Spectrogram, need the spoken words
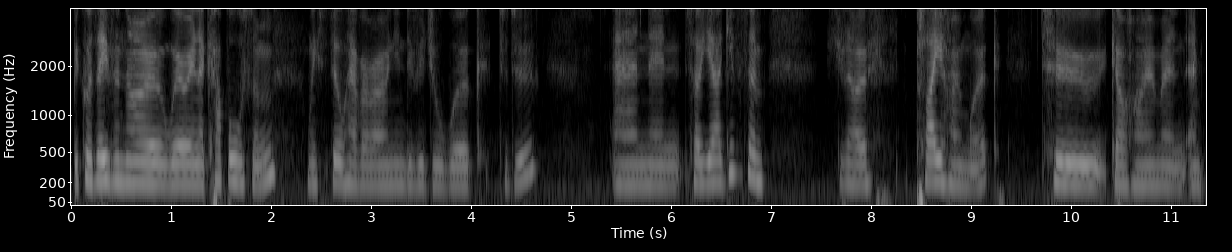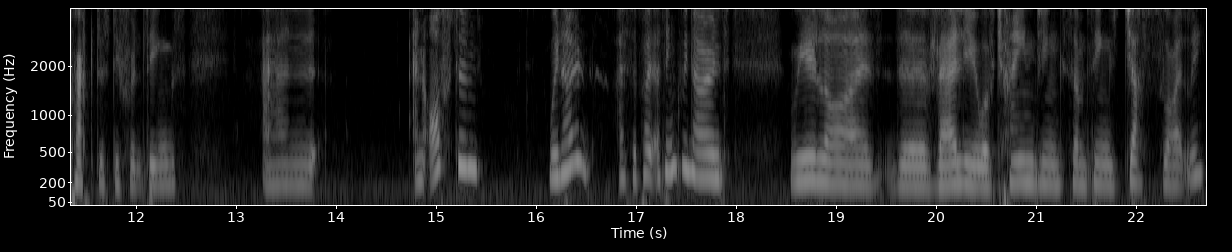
because even though we're in a couplesome, we still have our own individual work to do. And then so yeah, I give them, you know, play homework to go home and, and practice different things and and often we don't I suppose I think we don't realize the value of changing some things just slightly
